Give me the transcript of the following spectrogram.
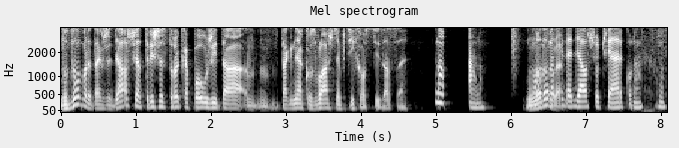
No dobre, takže ďalšia 363 použitá tak nejako zvláštne v tichosti zase. No, áno. No Môžeme dobre. si dať ďalšiu čiarku na stenu.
